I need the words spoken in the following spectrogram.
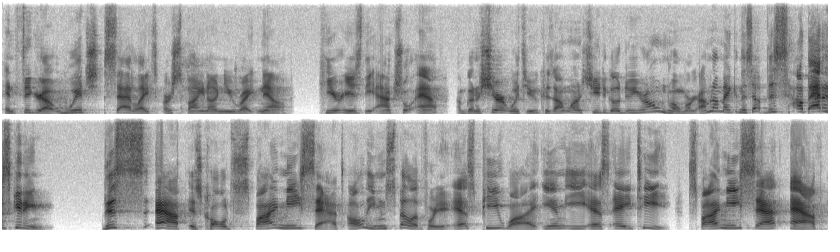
and figure out which satellites are spying on you right now. Here is the actual app. I'm going to share it with you because I want you to go do your own homework. I'm not making this up. This is how bad it's getting. This app is called Spy Me Sat. I'll even spell it for you S P Y M E S A T. Spy Me Sat app,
